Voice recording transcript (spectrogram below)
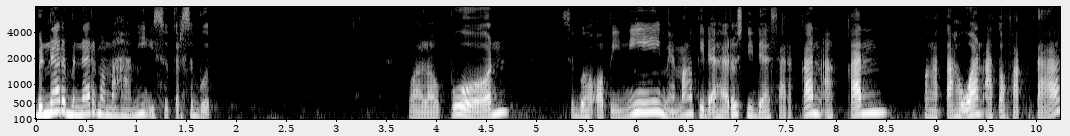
benar-benar memahami isu tersebut. Walaupun sebuah opini memang tidak harus didasarkan akan pengetahuan atau fakta,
